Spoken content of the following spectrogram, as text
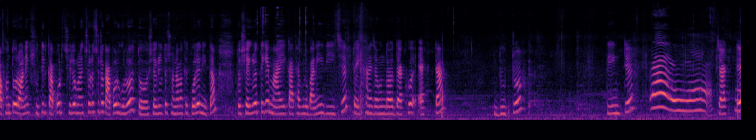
তখন তোর অনেক সুতির কাপড় ছিল মানে ছোট ছোট কাপড়গুলো, তো সেগুলো তো সোনামাকে কোলে নিতাম। তো সেগুলোর থেকে মা এই কাঁথাগুলো বানিয়ে দিয়েছে। তো এখানে যেমন ধর, দেখো একটা, দুটো, তিনটে, চারটে,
